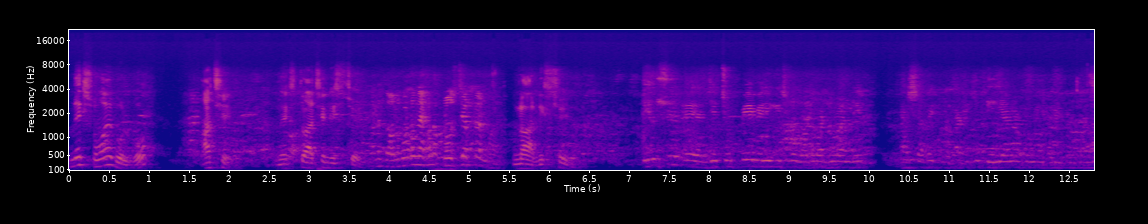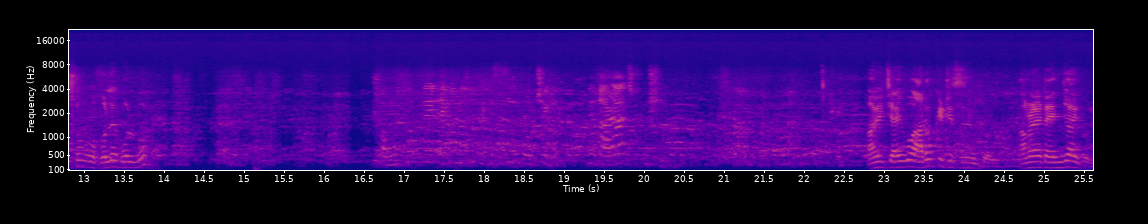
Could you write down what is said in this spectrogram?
নেক্সট সময় বলব। আছে নেক্সট তো আছে নিশ্চয়ই। মানে দল গঠন এখনও ক্লোজ চ্যাপ্টার নয়। না নিশ্চয়ই না। যে চোট পেয়ে বেরিয়ে গেছিল গতবার ডুরান্ডে তার সাথে তাকে কি ফিরিয়ে আনার কোনো হলে বলব আমি চাইব আরও ক্রিটিসিজম করব আমরা এটা এনজয় করি।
